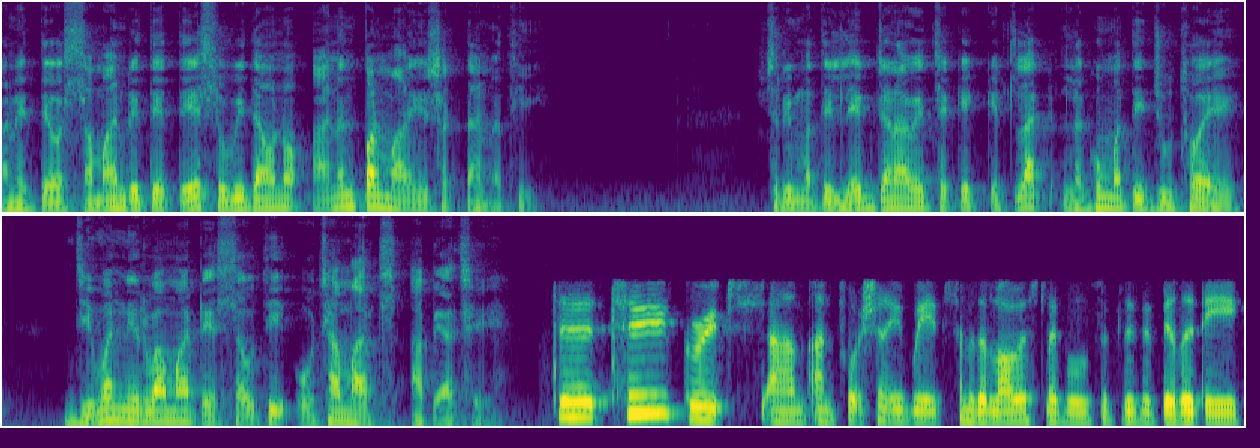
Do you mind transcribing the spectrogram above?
અને તેઓ સમાન રીતે તે સુવિધાઓનો આનંદ પણ માણી શકતા નથી. શ્રીમતી લેખ જણાવે છે કે કેટલાક લઘુમતી જૂથોએ જીવન નિર્વાહ માટે સૌથી ઓછા માર્ક્સ આપ્યા છે. The two groups, um, unfortunately, with some of the lowest levels of livability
